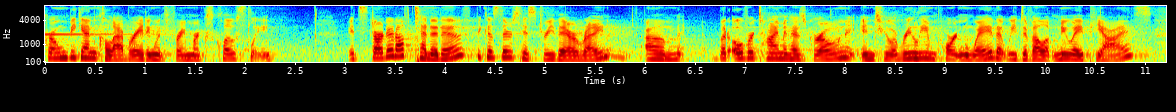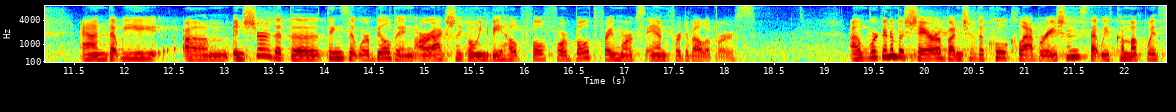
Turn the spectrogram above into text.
Chrome began collaborating with frameworks closely. It started off tentative because there's history there, right? Um, but over time, it has grown into a really important way that we develop new APIs and that we um, ensure that the things that we're building are actually going to be helpful for both frameworks and for developers. Um, we're going to share a bunch of the cool collaborations that we've come up with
